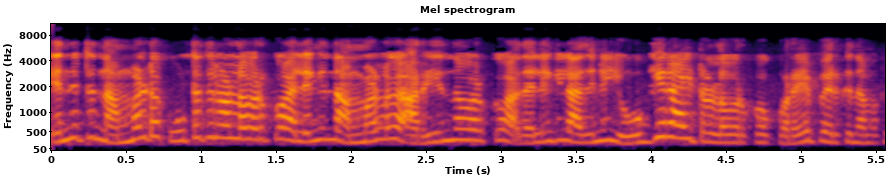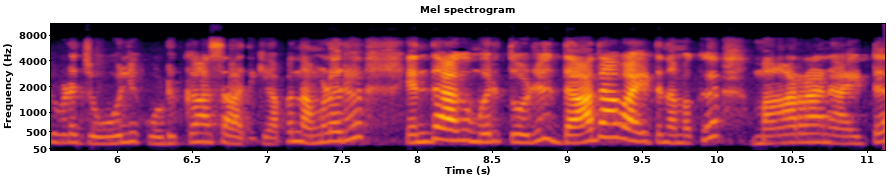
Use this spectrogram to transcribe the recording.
എന്നിട്ട് നമ്മളുടെ കൂട്ടത്തിലുള്ളവർക്കോ അല്ലെങ്കിൽ നമ്മൾ അറിയുന്നവർക്കോ അതല്ലെങ്കിൽ അതിന് യോഗ്യരായിട്ടുള്ളവർക്കോ കുറെ പേർക്ക് നമുക്ക് ഇവിടെ ജോലി കൊടുക്കാൻ സാധിക്കും. അപ്പൊ നമ്മളൊരു എന്താകും? ഒരു തൊഴിൽ ദാതാവായിട്ട് നമുക്ക് മാറാനായിട്ട്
